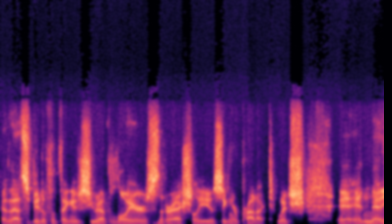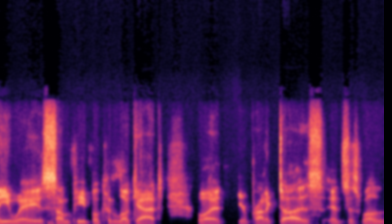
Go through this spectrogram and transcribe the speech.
And that's the beautiful thing is you have lawyers that are actually using your product, which in many ways, some people could look at what your product does it's says, well,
